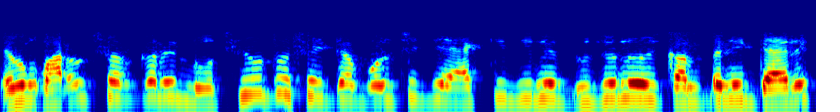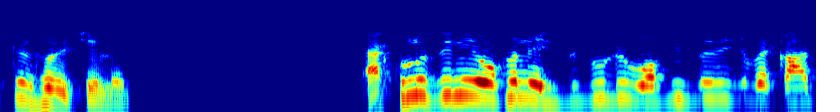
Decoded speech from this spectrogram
এবং ভারত সরকারের নথিও তো সেইটা বলছে যে একই দিনে দুজনে ওই কোম্পানির ডাইরেক্টর হয়েছিলেন। এখনও তিনি ওখানে এক্সিকিউটিভ অফিসার হিসেবে কাজ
